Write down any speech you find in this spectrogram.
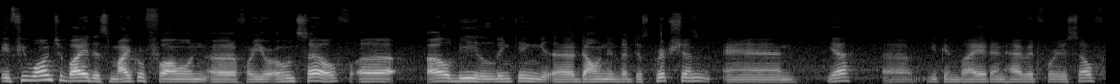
If you want to buy this microphone uh, for your own self uh, I'll be linking uh, down in the description and yeah uh, you can buy it and have it for yourself.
